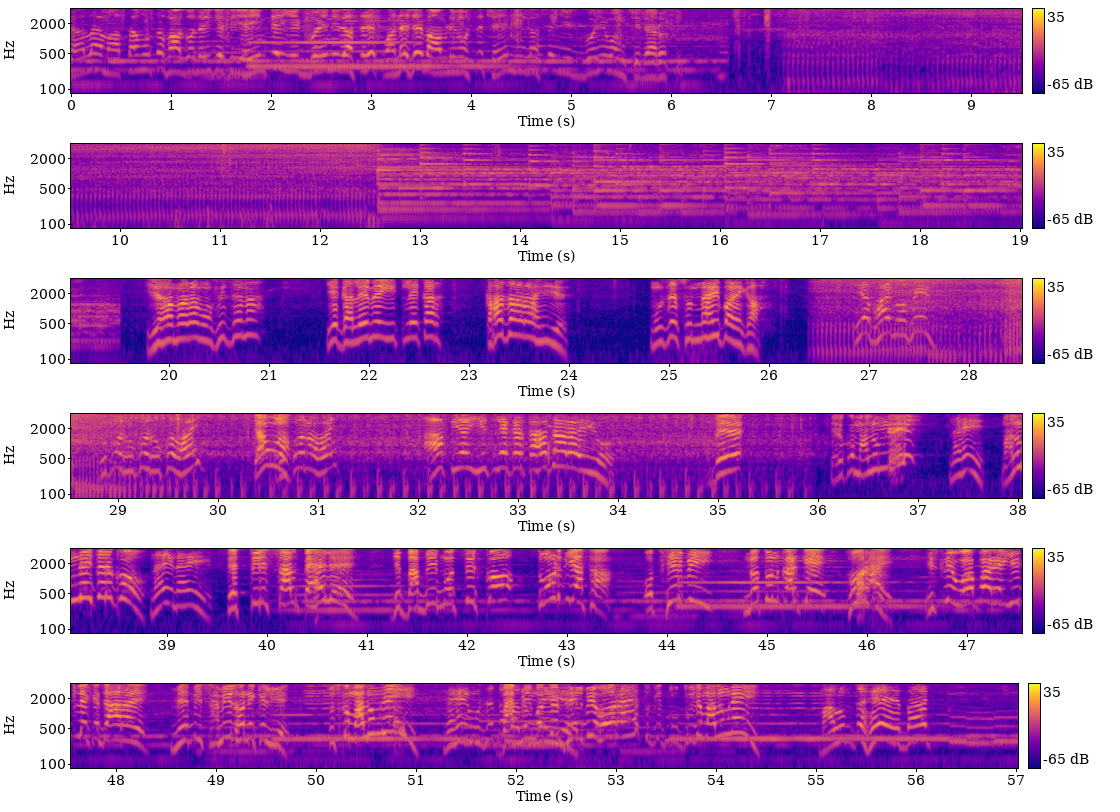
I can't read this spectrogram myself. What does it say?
শালা মাথা মতো পাগল হয়ে গেছি এইতে ইট বই নিয়ে যাচ্ছে রে কনে সে বাবলি মস্তে সেই নিয়ে যাচ্ছে ইট বই অংশীদারতি ये हमारा ऑफिस है ना ये गले में ईट लेकर कहाँ जा रही है मुझे सुनना ही पड़ेगा ये भाई ऑफिस रुको रुको रुको भाई। क्या हुआ? रुको ना भाई। आप ये ईट लेकर कहा जा रही हो? अबे तेरे को मालूम नहीं? नहीं। मालूम नहीं तेरे को? नहीं नहीं। तैतीस साल पहले जब बाबरी मस्जिद को तोड़ दिया था वो फिर भी नतून करके हो रहा है। इसलिए वो पर ईट लेके जा रहा है मैं भी शामिल होने के लिए। तुझको मालूम नहीं? नहीं मुझे तो बाबरी मस्जिद फिर भी हो रहा है तु, तुझे मालूम नहीं? मालूम तो है बट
